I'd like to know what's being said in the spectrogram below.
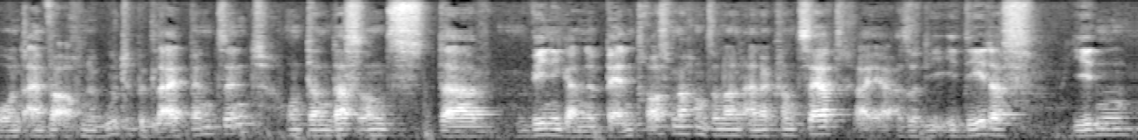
und einfach auch eine gute Begleitband sind und dann lass uns da weniger eine Band draus machen, sondern eine Konzertreihe. Also die Idee, dass jeden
